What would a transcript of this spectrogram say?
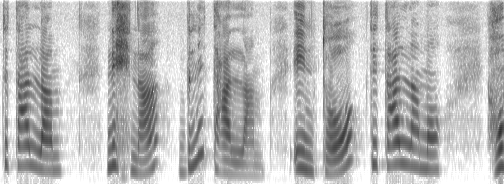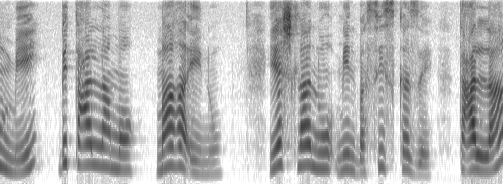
תתעלם, נחנה בנתעלם, אינטו תתעלמו, הומי בתעלמו. מה ראינו? יש לנו מין בסיס כזה, תעלם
